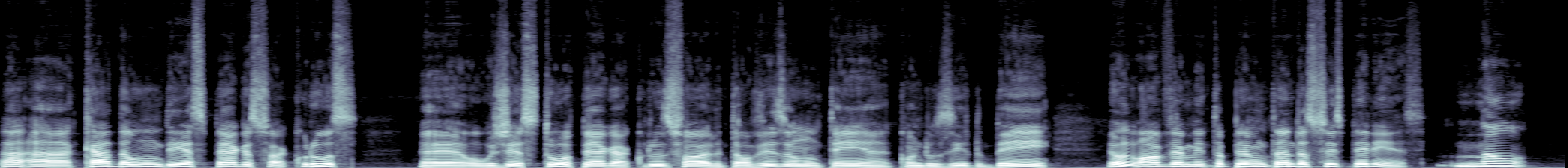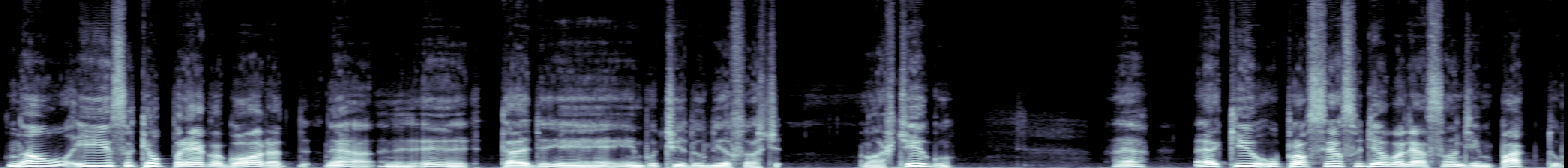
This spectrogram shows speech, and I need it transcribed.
a, a cada um desses pega a sua cruz, é, o gestor pega a cruz e fala, olha, talvez eu não tenha conduzido bem, eu, obviamente, estou perguntando da sua experiência. Não, não, e isso que eu prego agora, né, está é, é, embutido nisso no artigo, né, é que o processo de avaliação de impacto,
